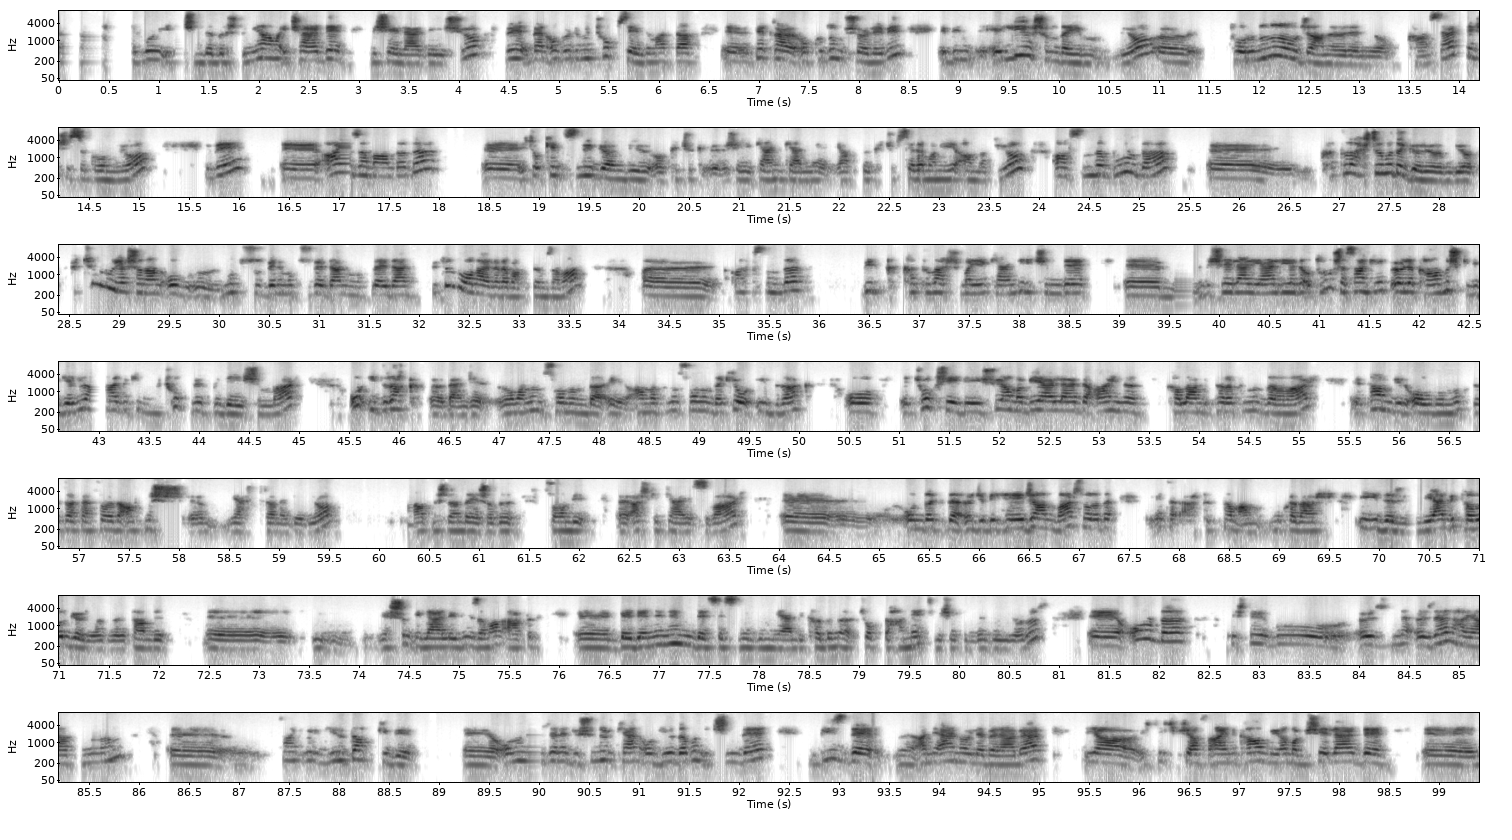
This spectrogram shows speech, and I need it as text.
bu içinde dış dünya ama içeride bir şeyler değişiyor ve ben o bölümü çok sevdim hatta e, tekrar okudum şöyle bir e, 50 yaşındayım diyor e, torununun olacağını öğreniyor. Kanser teşhisi konuyor ve e, aynı zamanda da e, işte o kedisini gömdüğü o küçük e, şeyi kendi kendine yaptığı küçük seremoniyi anlatıyor. Aslında burada e, katılaştığımı da görüyorum diyor. Bütün bu yaşanan o e, mutsuz, beni mutsuz eden, mutlu eden bütün bu olaylara baktığım zaman e, aslında bir katılaşmayı kendi içinde e, bir şeyler yerli yerine oturmuş da sanki hep öyle kalmış gibi geliyor. Halbuki çok büyük bir değişim var. O idrak e, bence romanın sonunda, e, anlatının sonundaki o idrak, o e, çok şey değişiyor ama bir yerlerde aynı kalan bir tarafımız da var. E, tam bir olgunluk, zaten sonra da 60 e, yaşlarına geliyor. 60'larında yaşadığı son bir e, aşk hikayesi var. E, onda da önce bir heyecan var sonra da yeter artık tamam bu kadar iyidir diyen bir tavır görüyoruz böyle tam bir e, yaşın ilerlediği zaman artık e, bedeninin de sesini dinleyen bir kadını çok daha net bir şekilde duyuyoruz. E, orada işte bu özne, özel hayatının e, sanki bir girdap gibi e, onun üzerine düşünürken o girdabın içinde biz de e, anne Erno ile beraber ya işte hiçbir şey aslında aynı kalmıyor ama bir şeyler de e,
